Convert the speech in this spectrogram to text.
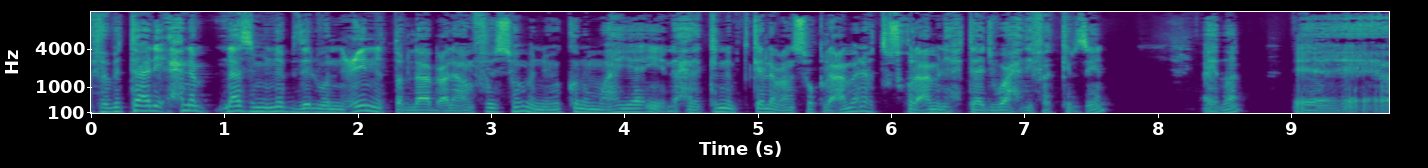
فبالتالي إحنا لازم نبذل ونعين الطلاب على أنفسهم إنه يكونوا مهيئين، إحنا كنا بنتكلم عن سوق العمل، سوق العمل يحتاج واحد يفكر زين أيضا آه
